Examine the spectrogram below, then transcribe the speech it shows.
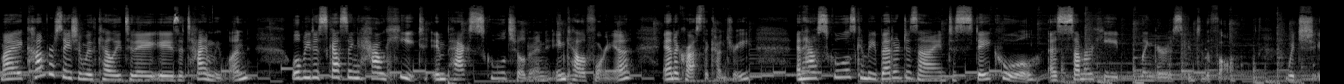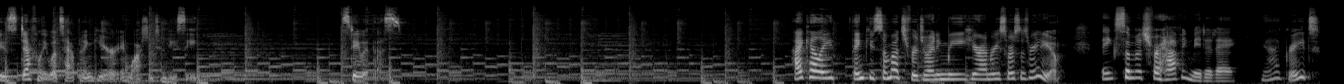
My conversation with Kelly today is a timely one. We'll be discussing how heat impacts school children in California and across the country, and how schools can be better designed to stay cool as summer heat lingers into the fall, which is definitely what's happening here in Washington, D.C. Stay with us. Hi, Kelly. Thank you so much for joining me here on Resources Radio. Thanks so much for having me today. Yeah, great.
